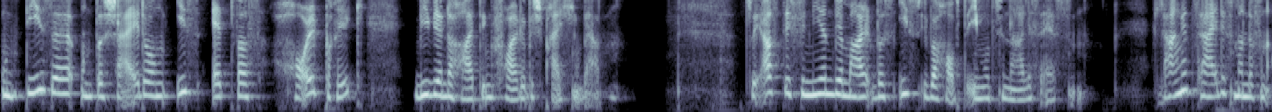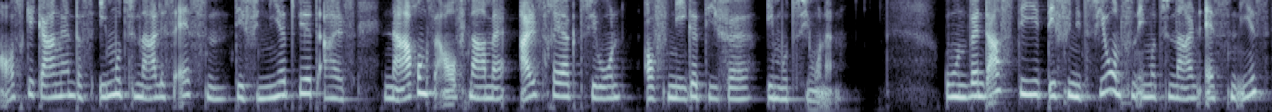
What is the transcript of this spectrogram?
Und diese Unterscheidung ist etwas holprig, wie wir in der heutigen Folge besprechen werden. Zuerst definieren wir mal, was ist überhaupt emotionales Essen? Lange Zeit ist man davon ausgegangen, dass emotionales Essen definiert wird als Nahrungsaufnahme, als Reaktion auf negative Emotionen. Und wenn das die Definition von emotionalen Essen ist,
